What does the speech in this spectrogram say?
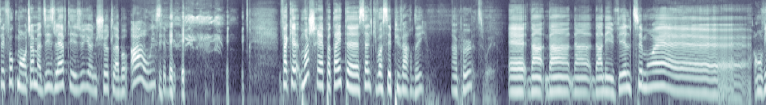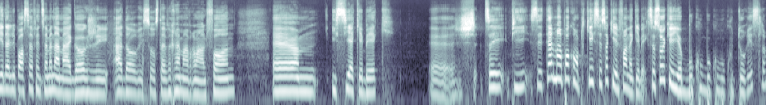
Il faut que mon chum me dise Lève tes yeux, il y a une chute là-bas. Ah oui, c'est beau. fait que moi, je serais peut-être euh, celle qui va s'épivarder un peu vois. euh, dans, dans, dans, dans des villes. Tu sais, moi, euh, on vient d'aller passer la fin de semaine à Magog. J'ai adoré ça. C'était vraiment, vraiment le fun. Euh, ici, à Québec. Puis c'est tellement pas compliqué. C'est ça qui est le fun à Québec. C'est sûr qu'il y a beaucoup, beaucoup, beaucoup de touristes. Là.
